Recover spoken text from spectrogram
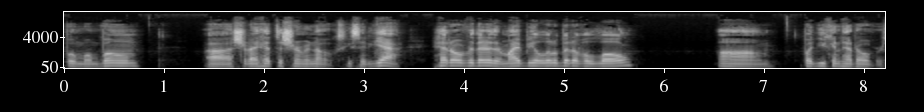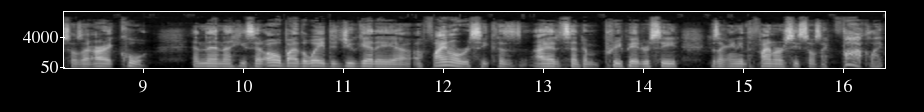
Boom, boom, boom. Uh, should I head to Sherman Oaks? He said, yeah, head over there. There might be a little bit of a lull. Um, but you can head over. So I was like, all right, cool. And then uh, he said, oh, by the way, did you get a, uh, a final receipt? Cause I had sent him a prepaid receipt. He was like, I need the final receipt. So I was like, fuck, like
